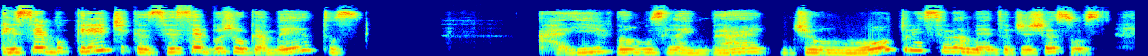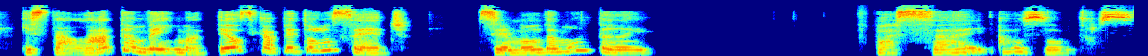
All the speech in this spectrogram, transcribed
recebo críticas, recebo julgamentos, aí vamos lembrar de um outro ensinamento de Jesus, que está lá também em Mateus capítulo 7, Sermão da Montanha. Passai aos outros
